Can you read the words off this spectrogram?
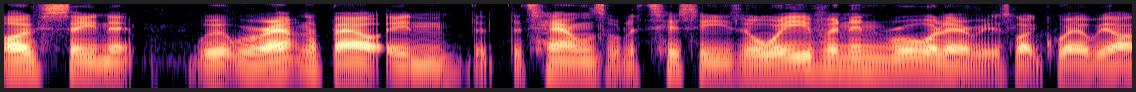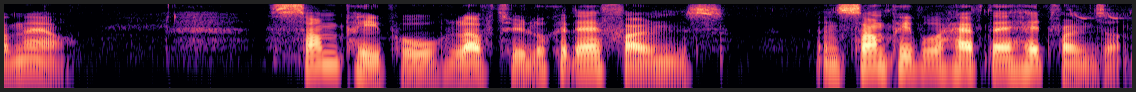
I've seen it, we're, we're out and about in the, the towns or the cities or even in rural areas like where we are now. Some people love to look at their phones and some people have their headphones on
